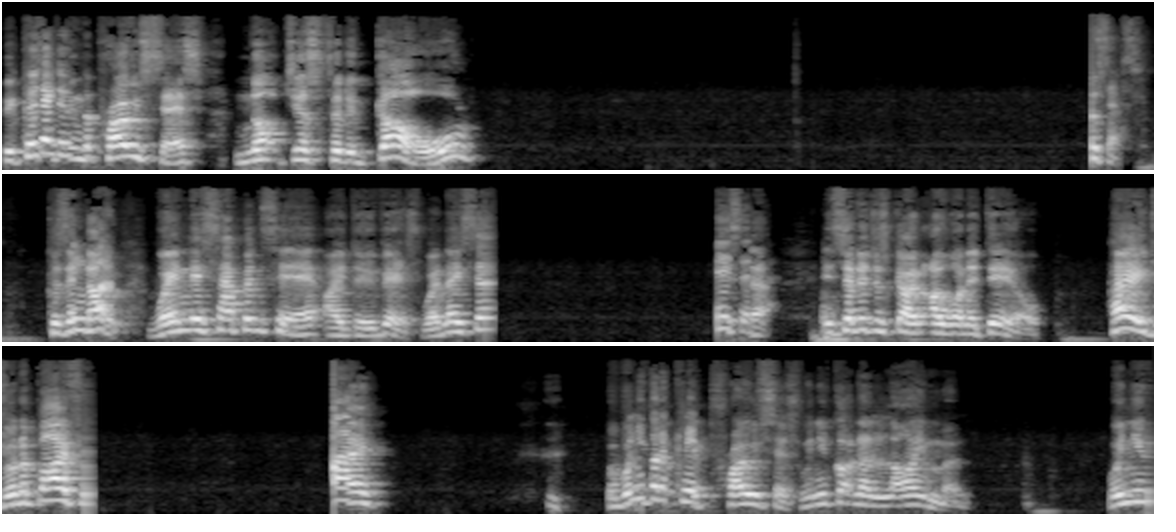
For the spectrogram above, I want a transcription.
Because they do- in the process, not just for the goal, process. Because they know when this happens here, I do this. When they say Is it? that, instead of just going, I want a deal. Hey, do you want to buy from? Uh, hey. But when you've got a clear process, when you've got an alignment, when you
